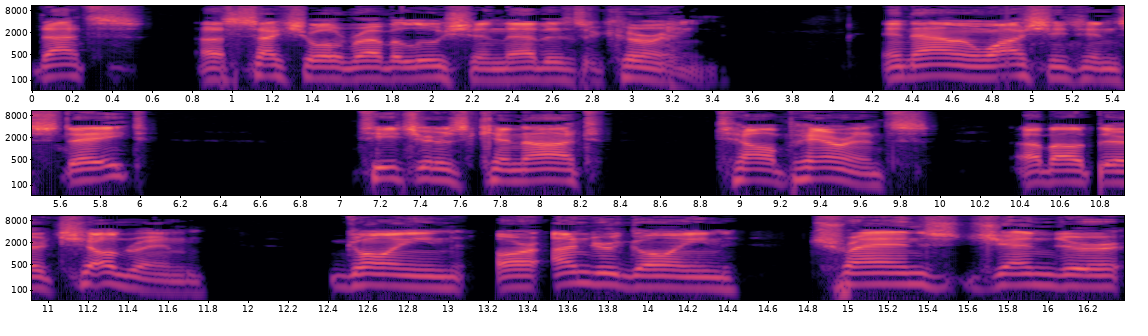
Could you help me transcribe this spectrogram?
That's a sexual revolution that is occurring. And now in Washington state, teachers cannot tell parents about their children going or undergoing transgender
